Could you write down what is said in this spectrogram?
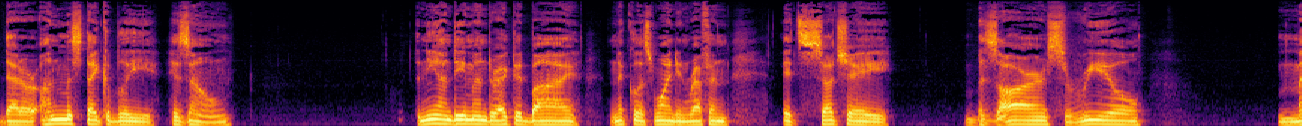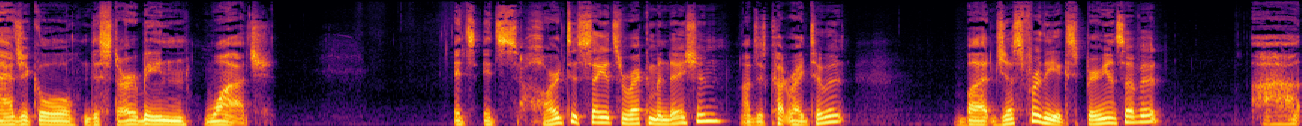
that are unmistakably his own. The Neon Demon, directed by Nicholas Winding Refn, it's such a bizarre, surreal, magical, disturbing watch. It's it's hard to say it's a recommendation. I'll just cut right to it. But just for the experience of it, uh,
